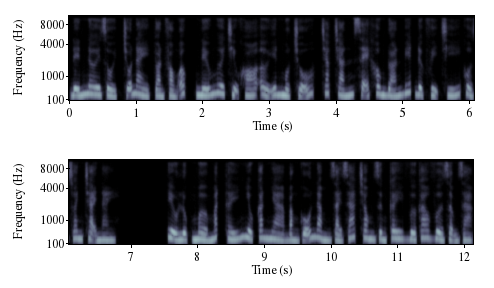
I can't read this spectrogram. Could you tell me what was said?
Đến nơi rồi, chỗ này toàn phòng ốc, nếu ngươi chịu khó ở yên một chỗ, chắc chắn sẽ không đoán biết được vị trí của doanh trại này. Tiểu lục mở mắt thấy nhiều căn nhà bằng gỗ nằm rải rác trong rừng cây vừa cao vừa rậm rạp.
